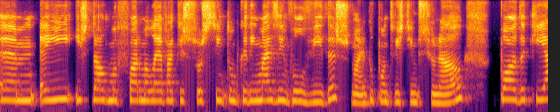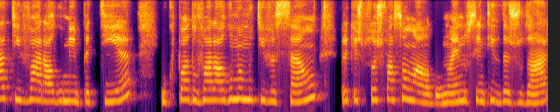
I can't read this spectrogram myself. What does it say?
ehm, aí isto de alguma forma leva a que as pessoas se sintam um bocadinho mais envolvidas, não é, do ponto de vista emocional, pode aqui ativar alguma empatia, o que pode levar a alguma motivação para que as pessoas façam algo, não é? No sentido de ajudar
